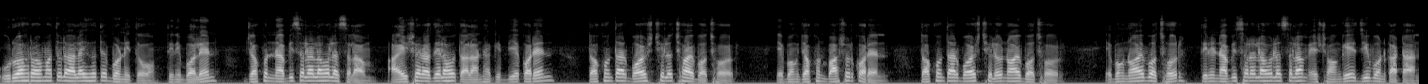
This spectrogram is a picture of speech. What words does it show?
উরুয়াহ রহমাতুল্লা আলাই হতে বর্ণিত। তিনি বলেন, যখন নাবি সাল্লাহ সাল্লাম আয়েশা রাজিল্লাহ তালাহাকে বিয়ে করেন, তখন তার বয়স ছিল ছয় বছর এবং যখন বাসর করেন, তখন তার বয়স ছিল নয় বছর এবং নয় বছর তিনি নাবি সাল্লাহ সাল্লাম এর সঙ্গে জীবন কাটান।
